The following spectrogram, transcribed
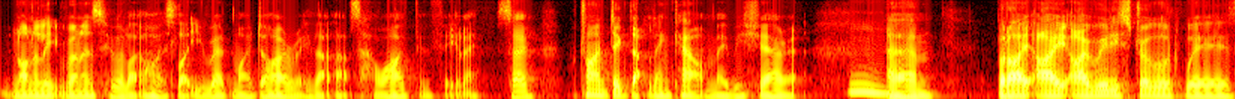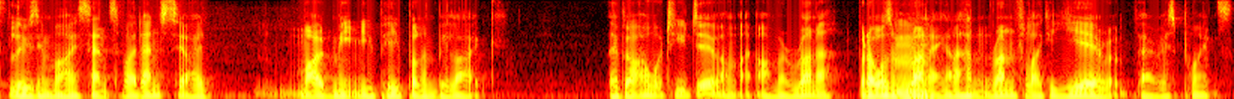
non-elite runners who are like, "Oh, it's like you read my diary. That that's how I've been feeling." So we'll try and dig that link out and maybe share it. Um, but I, I I really struggled with losing my sense of identity. I I'd meet new people and be like, they'd be like, "Oh, what do you do?" I'm like, "I'm a runner," but I wasn't Mm. running, and I hadn't run for like a year at various points,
